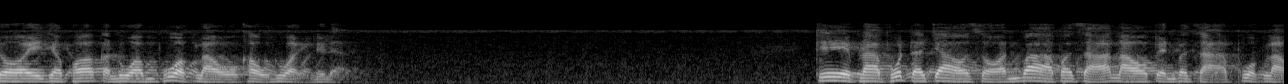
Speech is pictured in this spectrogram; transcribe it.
โดยเฉพาะก็รวมพวกเราเข้าด้วยนี่แหละ ที่พระพุทธเจ้าสอนว่าภาษาเราเป็นภาษาพวกเรา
